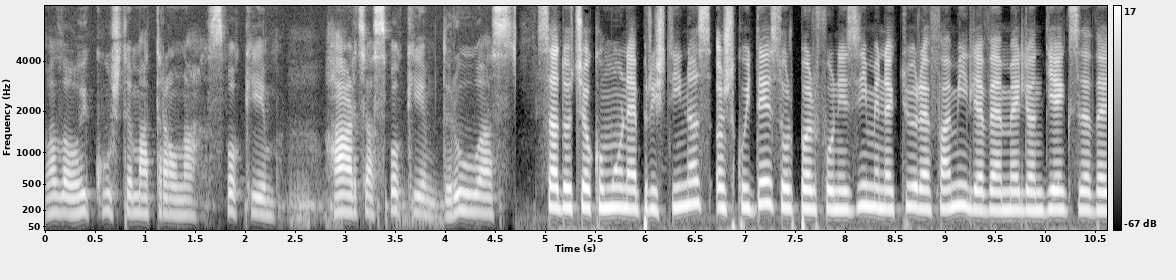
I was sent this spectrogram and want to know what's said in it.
Valla oj kushte ma t'rana s'po kem harxha s'po kem dru as. Sado që Komuna e Prishtinës është kujdesur për furnizimin e këtyre familjeve me lëndë djegëse dhe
